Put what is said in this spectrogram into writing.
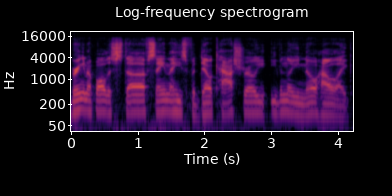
bringing up all this stuff, saying that he's Fidel Castro, even though you know how like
